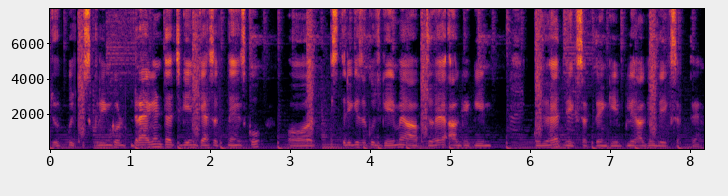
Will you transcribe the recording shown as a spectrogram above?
जो कुछ स्क्रीन को ड्रैगन टच गेम कह सकते हैं इसको और इस तरीके से कुछ गेम है, आप जो है आगे गेम को जो है देख सकते हैं गेम प्ले आगे देख सकते हैं।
